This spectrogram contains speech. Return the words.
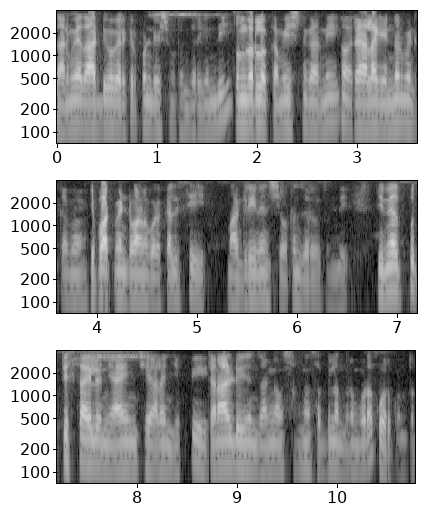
దాని మీద ఆర్డీఓ గారికి రికమెండేషన్ ఇవ్వడం జరిగింది. తొందరలో కమిషనర్ గారిని అలాగే ఎన్విరాన్మెంట్ డిపార్ట్మెంట్ వాళ్ళని కూడా కలిసి మా గ్రీవెన్స్ ఇవ్వడం జరుగుతుంది. దీని మీద పూర్తి స్థాయిలో న్యాయం చేయాలని చెప్పి కెనాల్ డివిజన్ సంఘం సంఘం సభ్యులందరం కూడా కోరుకుంటున్నాం.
